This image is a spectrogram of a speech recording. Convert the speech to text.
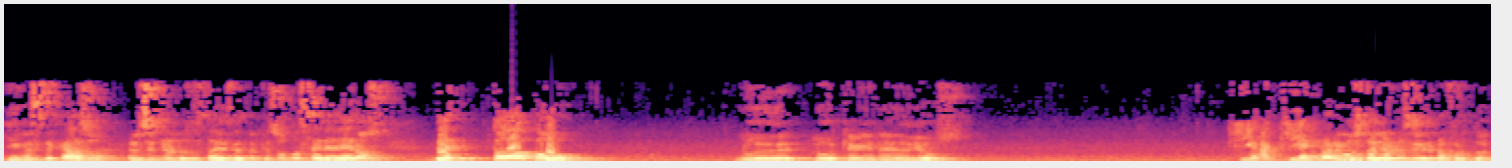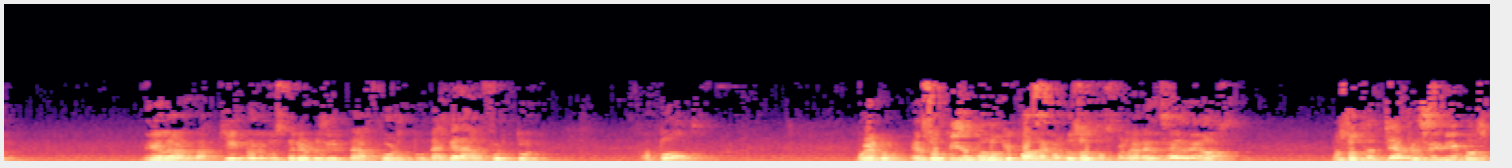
Y en este caso, el Señor nos está diciendo que somos herederos de todo lo, de, lo que viene de Dios. ¿A quién no le gustaría recibir una fortuna? Digan la verdad, ¿a quién no le gustaría recibir una fortuna, una gran fortuna? A todos. Bueno, eso mismo es lo que pasa con nosotros con la herencia de Dios. Nosotros ya recibimos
